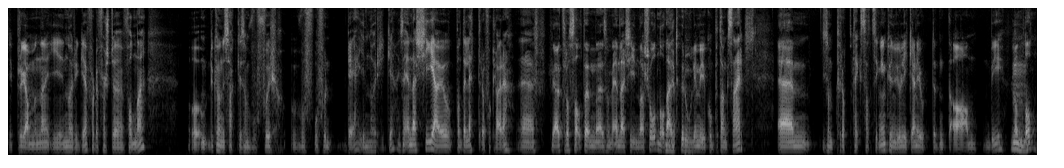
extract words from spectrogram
i, programmene i Norge for det første fondet. Og du kunne sagt liksom hvorfor, hvorfor det i Norge? Energi er jo på en måte lettere å forklare. Eh, vi er jo tross alt en eh, energinasjon, og det er utrolig mye kompetanse her. Eh, liksom Proptech-satsingen kunne vi jo like gjerne gjort en annen by, London,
